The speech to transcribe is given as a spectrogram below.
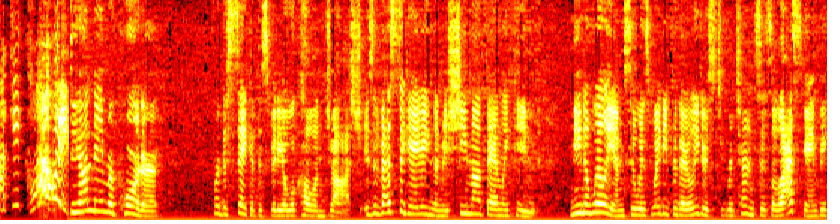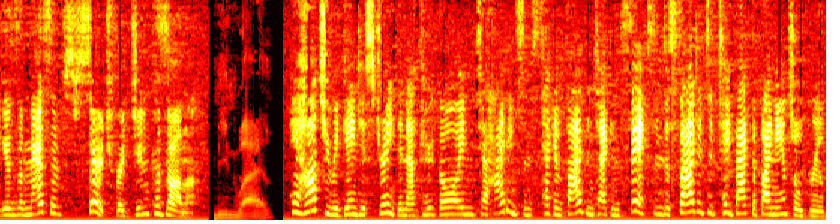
Lucky Chloe. The unnamed reporter, for the sake of this video we'll call him Josh, is investigating the Mishima family feud. Nina Williams, who is waiting for their leaders to return since the last game, begins a massive search for Jin Kazama. Meanwhile, Heihachi regained his strength and after going to hiding since Tekken 5 and Tekken 6 and decided to take back the financial group.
